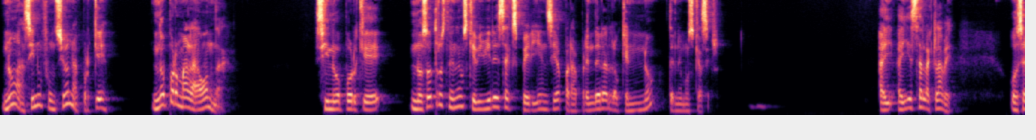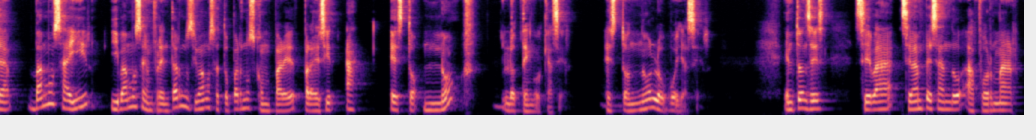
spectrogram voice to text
No, así no funciona. ¿Por qué? No por mala onda, sino porque nosotros tenemos que vivir esa experiencia para aprender a lo que no tenemos que hacer. Ahí, está la clave. O sea, vamos a ir y vamos a enfrentarnos y vamos a toparnos con pared para decir, ah, esto no lo tengo que hacer. Esto no lo voy a hacer. Entonces, se va, se va empezando a formar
